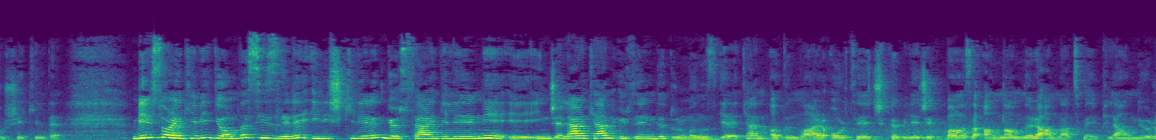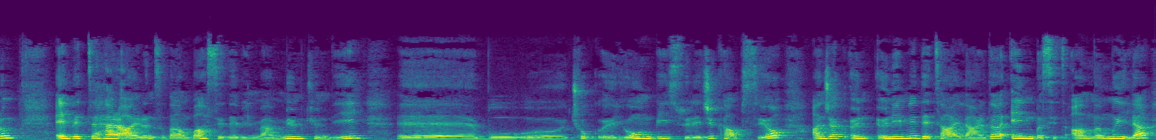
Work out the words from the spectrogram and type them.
bu şekilde. Bir sonraki videomda sizlere ilişkilerin göstergelerini e, incelerken üzerinde durmanız gereken adımlar, ortaya çıkabilecek bazı anlamları anlatmayı planlıyorum. Elbette her ayrıntıdan bahsedebilmem mümkün değil. E, bu e, çok yoğun bir süreci kapsıyor. Ancak önemli detaylarda en basit anlamıyla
